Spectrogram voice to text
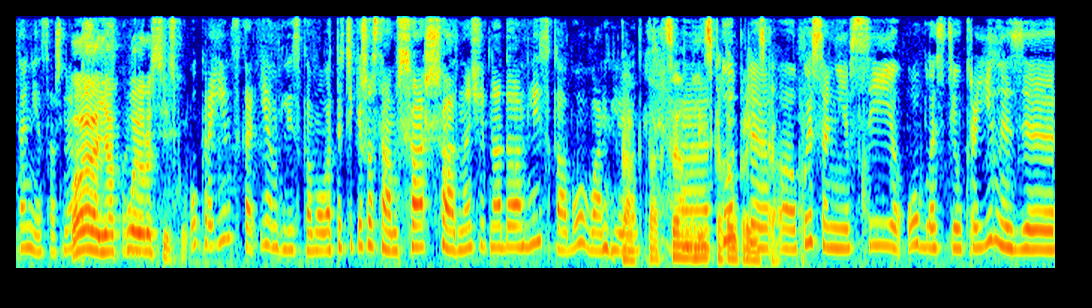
Та ні, Саш, не А якою російською? Українська і англійська мова. Ти тільки що сам ша-ша, значить, треба англійська або в Англії. Так, так, це Е, англійська Тут та українська. е, описані всі області України з е,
